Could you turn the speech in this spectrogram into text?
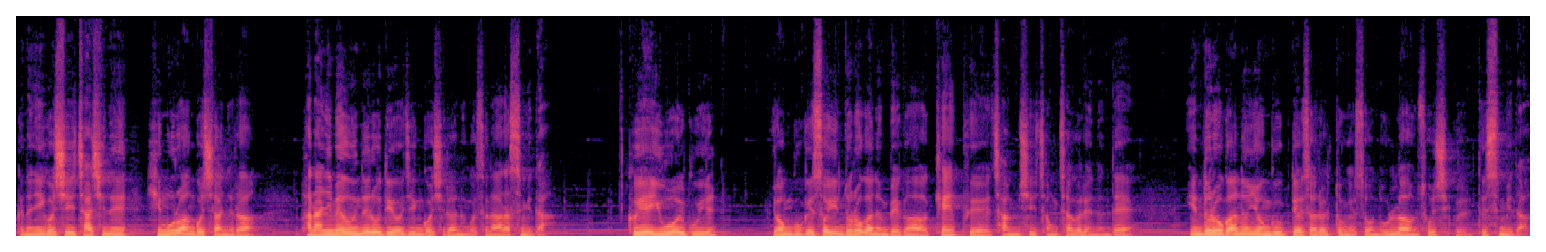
그는 이것이 자신의 힘으로 한 것이 아니라 하나님의 은혜로 되어진 것이라는 것을 알았습니다. 그해 6월 9일 영국에서 인도로 가는 배가 케이프에 잠시 정착을 했는데 인도로 가는 영국 대사를 통해서 놀라운 소식을 듣습니다.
